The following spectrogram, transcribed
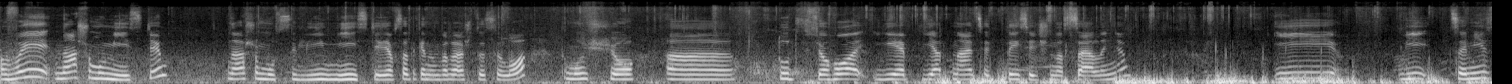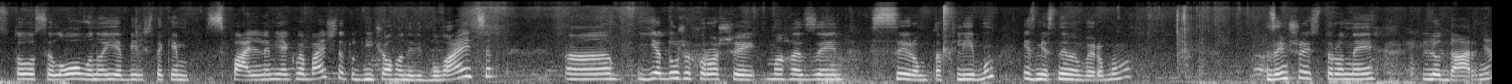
В нашому місті, нашому селі, місті, я все-таки не вважаю, що це село, тому що е, тут всього є 15 тисяч населення. І, це місто, село, воно є більш таким спальним, як ви бачите, тут нічого не відбувається. Е, є дуже хороший магазин з сиром та хлібом і з м'ясними виробами. З іншої сторони льодарня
